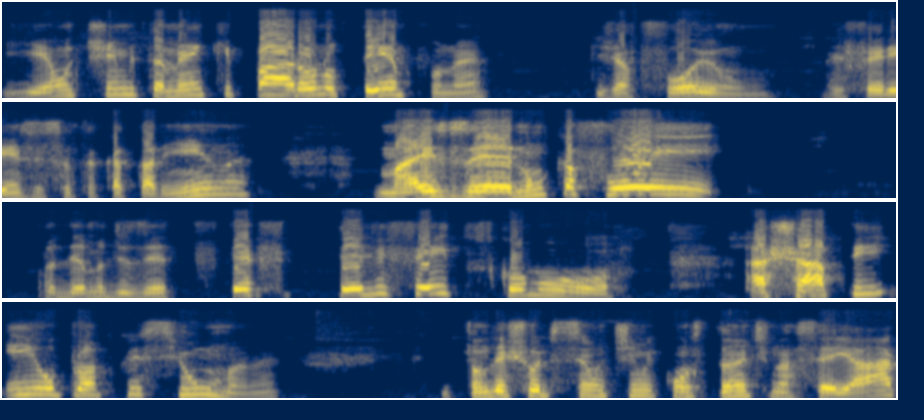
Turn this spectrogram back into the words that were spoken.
e é um time também que parou no tempo, né? Que já foi um, referência em Santa Catarina, mas é, nunca foi, podemos dizer, teve, teve feitos como a Chape e o próprio Criciúma, né? Então deixou de ser um time constante na Série A,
